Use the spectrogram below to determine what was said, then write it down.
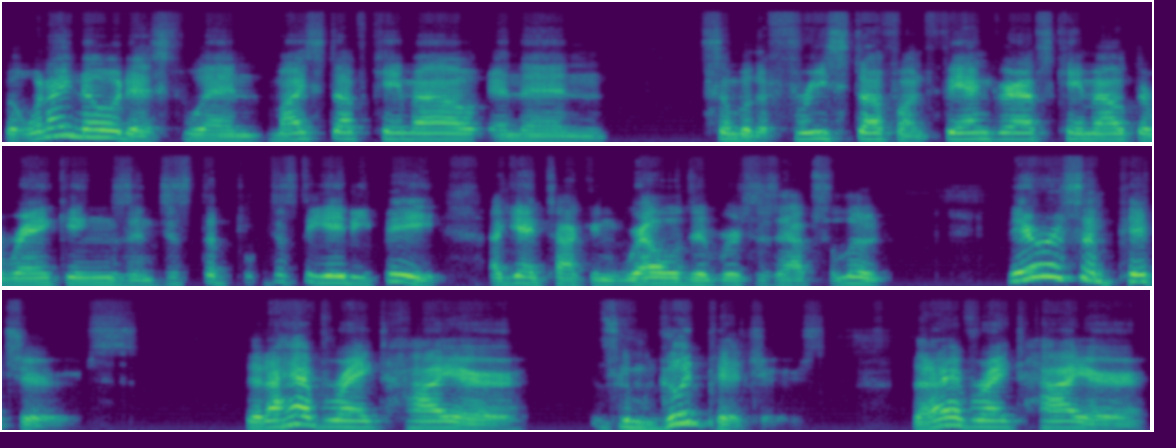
But when I noticed when my stuff came out and then some of the free stuff on Fangraphs came out, the rankings and just the just the ADP, again talking relative versus absolute, there are some pitchers that I have ranked higher some good pitchers that I have ranked higher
